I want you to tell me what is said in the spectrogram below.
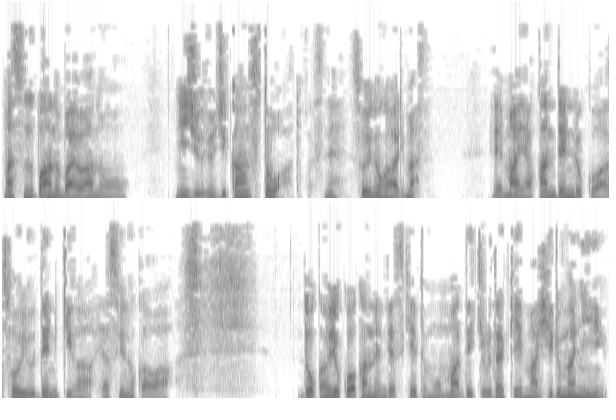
まあスーパーの場合はあの、24時間ストアとかですね、そういうのがあります。で、まあ夜間電力はそういう電気が安いのかは、どうかよくわかんないんですけれども、まあできるだけまあ昼間に、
